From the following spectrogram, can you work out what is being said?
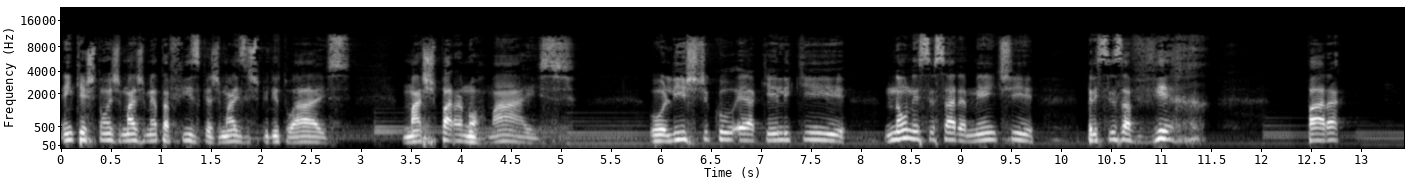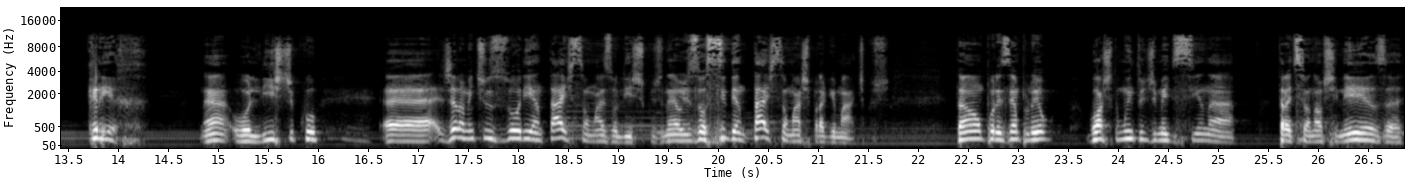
em questões mais metafísicas, mais espirituais, mais paranormais. O holístico é aquele que não necessariamente precisa ver para crer. Né? O holístico, é, geralmente os orientais são mais holísticos, né? os ocidentais são mais pragmáticos. Então, por exemplo, eu gosto muito de medicina tradicional chinesa,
